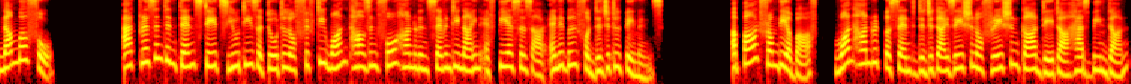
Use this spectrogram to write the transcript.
Number 4. At present in 10 states UTs a total of 51,479 FPSs are enabled for digital payments. Apart from the above, 100% digitization of ration card data has been done.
